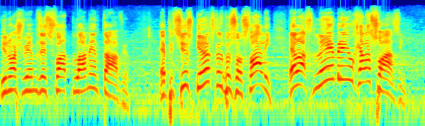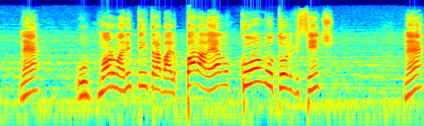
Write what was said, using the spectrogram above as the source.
E nós tivemos esse fato lamentável. É preciso que antes que as pessoas falem, elas lembrem o que elas fazem, né? O Mauro Marinho tem trabalho paralelo, como o Tony Vicente, né?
